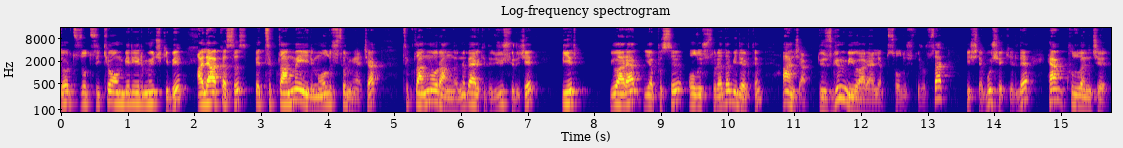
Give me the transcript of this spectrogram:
432 11 23 gibi alakasız ve tıklanma eğilimi oluşturmayacak, tıklanma oranlarını belki de düşürecek bir URL yapısı oluşturabilirdim. Ancak düzgün bir URL yapısı oluşturursak işte bu şekilde hem kullanıcı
